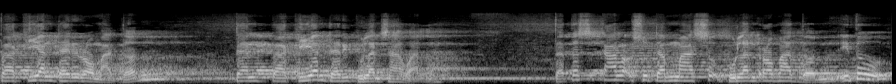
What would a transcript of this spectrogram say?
bagian dari Ramadan dan bagian dari bulan Syawal. Terus kalau sudah masuk bulan Ramadan itu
